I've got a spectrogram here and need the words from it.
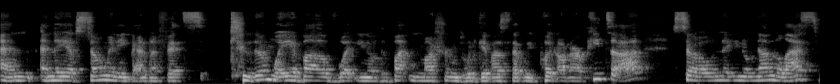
and and they have so many benefits to them, way above what you know the button mushrooms would give us that we put on our pizza. So, you know, nonetheless,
